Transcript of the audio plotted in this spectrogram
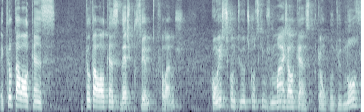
aquele tal alcance, aquele tal alcance de 10% que falamos, com estes conteúdos conseguimos mais alcance, porque é um conteúdo novo,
